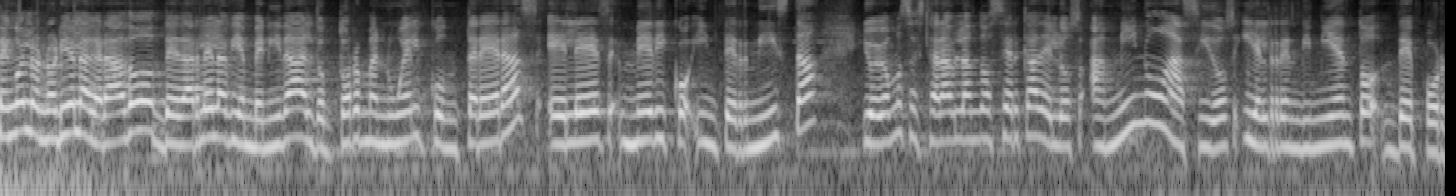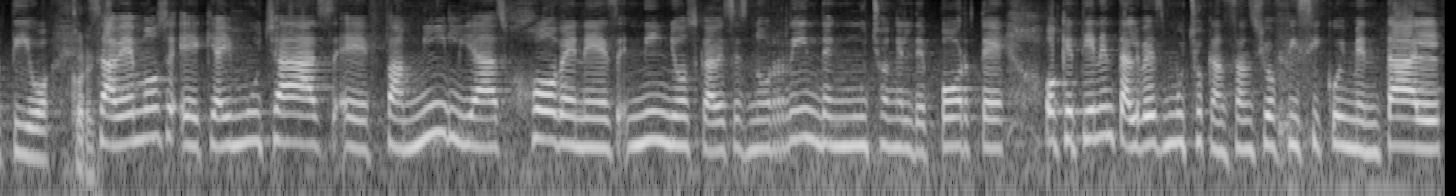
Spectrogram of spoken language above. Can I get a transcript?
Tengo el honor y el agrado de darle la bienvenida al doctor Manuel Contreras. Él es médico internista y hoy vamos a estar hablando acerca de los aminoácidos y el rendimiento deportivo. Sabemos eh, que hay muchas eh, familias, jóvenes, niños que a veces no rinden mucho en el deporte o que tienen tal vez mucho cansancio físico y mental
